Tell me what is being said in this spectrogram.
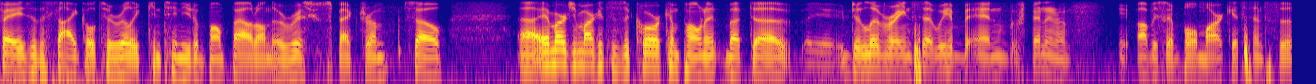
phase of the cycle to really continue to bump out on the risk spectrum. So, uh, emerging markets is a core component, but uh, delivering said we have been, and we've been in a obviously a bull market since the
